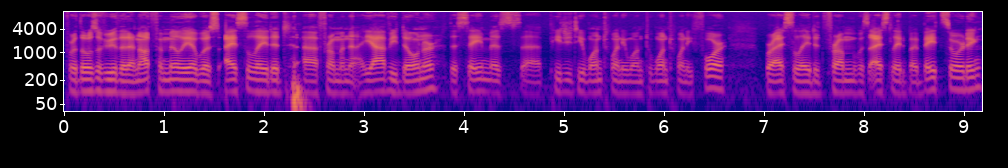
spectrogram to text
for those of you that are not familiar, was isolated uh, from an IAVI donor, the same as uh, PGT 121 to 124 were isolated from, was isolated by bait sorting.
